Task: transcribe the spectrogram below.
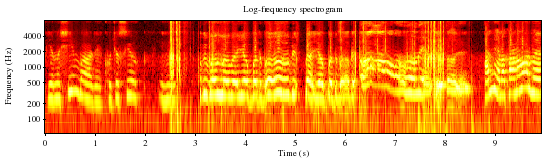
Bir yanaşayım bari. Kocası yok. abi vallahi ben yapmadım abi. Ben yapmadım abi. Anne makarna var mı?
